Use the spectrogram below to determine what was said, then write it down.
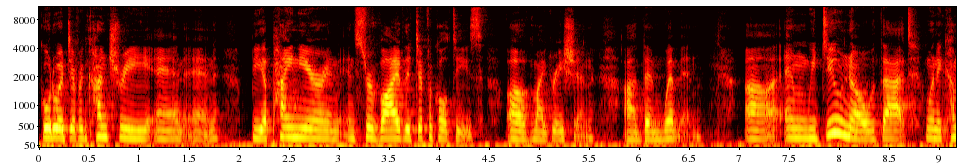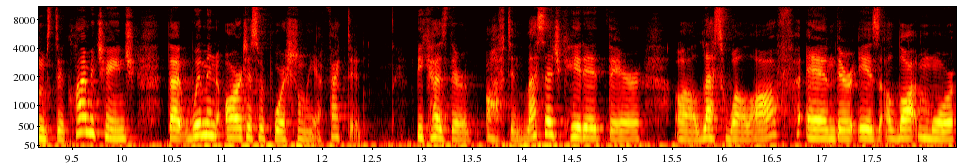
go to a different country and, and be a pioneer and, and survive the difficulties of migration uh, than women. Uh, and we do know that when it comes to climate change, that women are disproportionately affected because they're often less educated, they're uh, less well off, and there is a lot more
